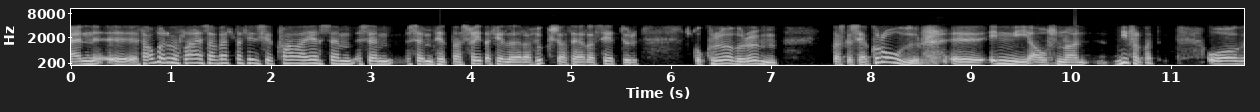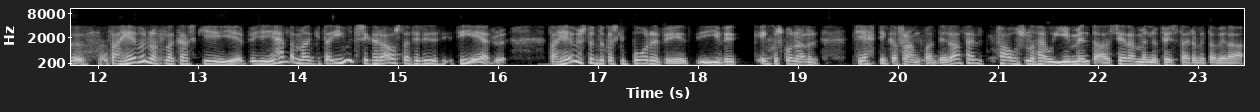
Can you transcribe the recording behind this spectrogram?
en uh, þá verður náttúrulega þess að velta fyrir sér hvaða er sem, sem, sem sem hérna, sveitafélagið er að hugsa þegar það setur sko kröfur um segja, gróður uh, inn í á svona nýframkvæmdum. Og það hefur náttúrulega kannski, ég, ég held að maður geta ímynd sig hverja ástæð fyrir því eru. Það hefur stundu kannski borðið við í við einhvers konar þjættingaframkvæmdir að það fá svona þá ímynd að séramennum finnst er að vera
